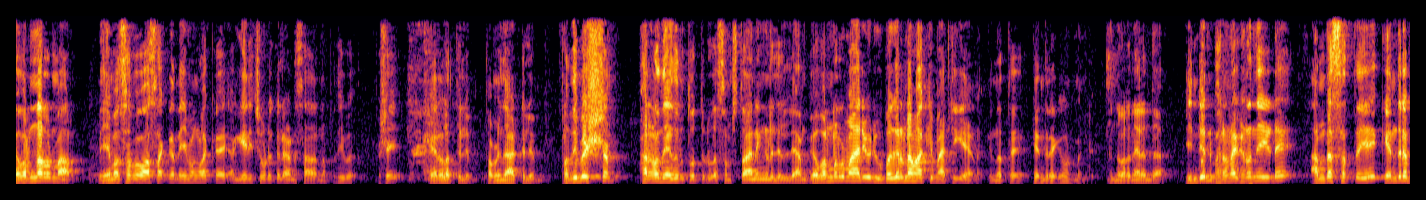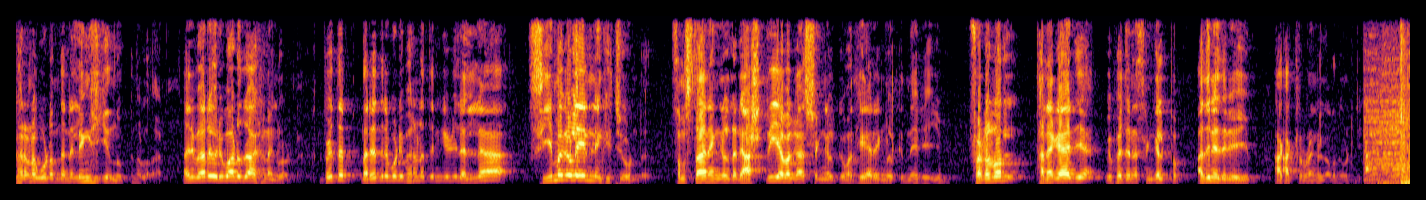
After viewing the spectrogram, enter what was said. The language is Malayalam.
ഗവർണർമാർ നിയമസഭ നിയമങ്ങളൊക്കെ അംഗീകരിച്ചു കൊടുക്കലാണ് സാധാരണ പതിവ്. പക്ഷേ കേരളത്തിലും തമിഴ്നാട്ടിലും പ്രതിപക്ഷം ഭരണ നേതൃത്വത്തിലുള്ള സംസ്ഥാനങ്ങളിലെല്ലാം ഗവർണർമാരെ ഒരു ഉപകരണമാക്കി മാറ്റുകയാണ് ഇന്നത്തെ കേന്ദ്ര ഗവൺമെന്റ്. എന്ന് പറഞ്ഞാൽ എന്താ? ഇന്ത്യൻ ഭരണഘടനയുടെ അന്തസ്സത്തയെ കേന്ദ്ര ഭരണകൂടം തന്നെ ലംഘിക്കുന്നു എന്നുള്ളതാണ്. അതിന് വേറെ ഒരുപാട് ഉദാഹരണങ്ങളുണ്ട്. ഇപ്പോഴത്തെ നരേന്ദ്രമോദി ഭരണത്തിന് കീഴിൽ എല്ലാ സീമകളെയും ലംഘിച്ചുകൊണ്ട് സംസ്ഥാനങ്ങളുടെ രാഷ്ട്രീയ അവകാശങ്ങൾക്കും അധികാരങ്ങൾക്കും നേരെയും ഫെഡറൽ ധനകാര്യ വിഭജന സങ്കല്പം അതിനെതിരെയും ആക്രമണങ്ങൾ നടന്നുകൊണ്ടിരിക്കുന്നു.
